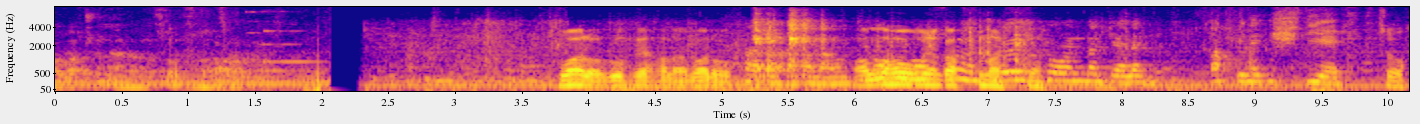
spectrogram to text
Allah köməyini olsun. Çox sağ ol. Var o, Ruhiyə hala, var o. Allah oğlunun qapısını açdı. Böyük oyunda gələk. Bax belə işləyək. Çox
